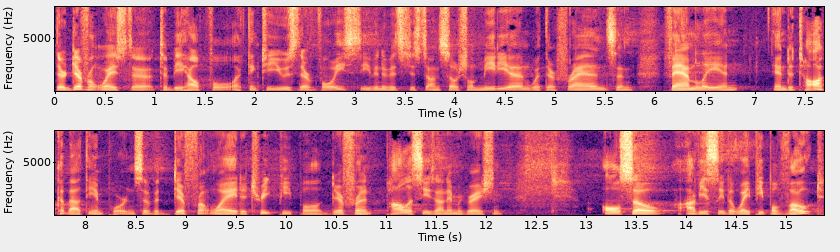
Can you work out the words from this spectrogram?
there are different ways to, to be helpful. I think to use their voice, even if it's just on social media and with their friends and family, and, and to talk about the importance of a different way to treat people, different policies on immigration. Also, obviously, the way people vote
